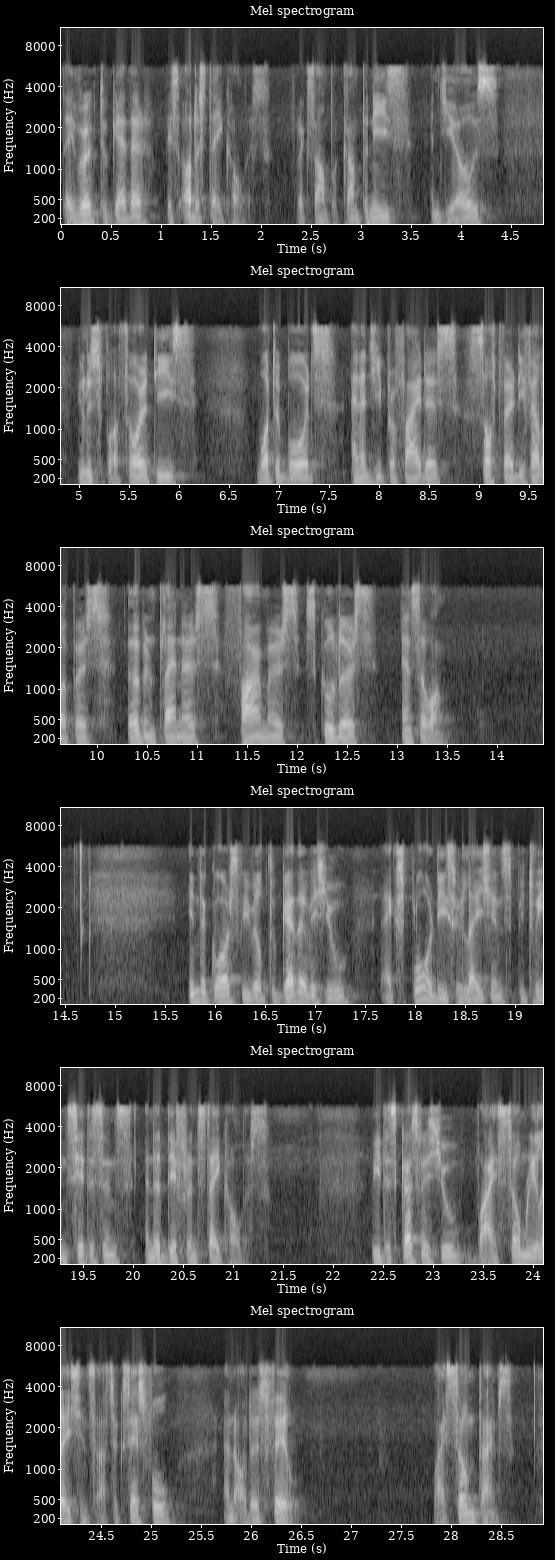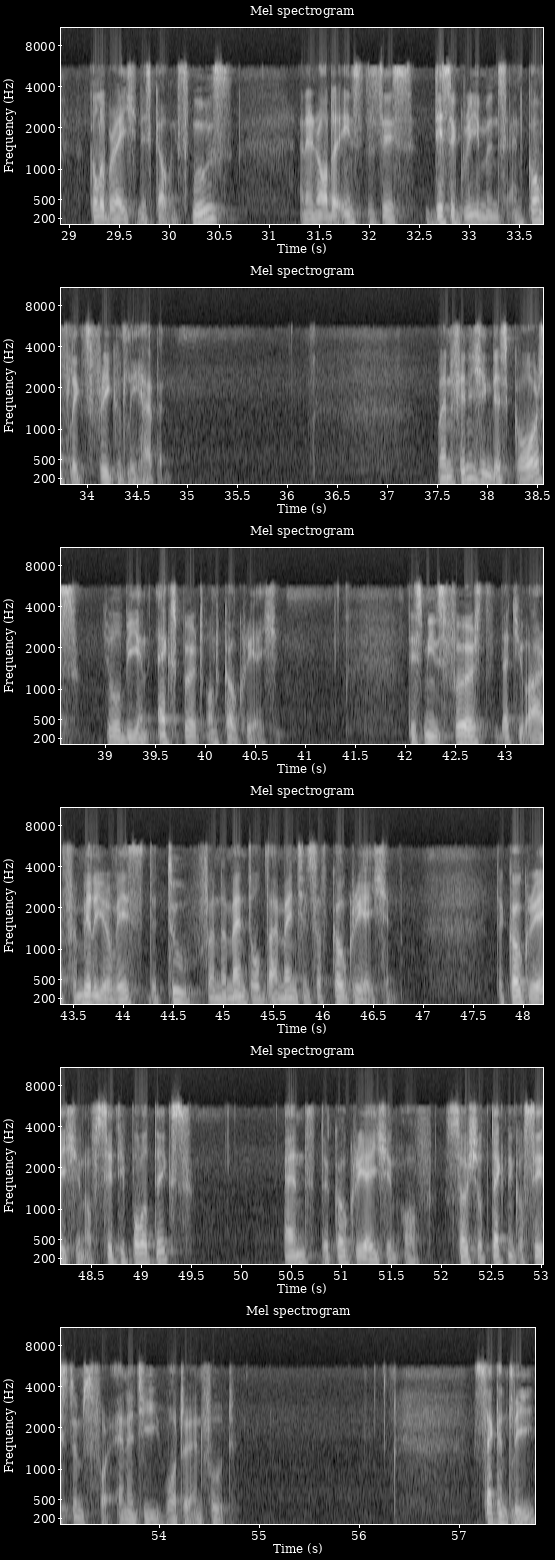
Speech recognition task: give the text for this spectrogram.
They work together with other stakeholders, for example, companies, NGOs, municipal authorities, water boards, energy providers, software developers, urban planners, farmers, schoolers, and so on. In the course, we will together with you explore these relations between citizens and the different stakeholders. We discuss with you why some relations are successful and others fail. Why sometimes collaboration is going smooth and in other instances disagreements and conflicts frequently happen. When finishing this course, you will be an expert on co-creation. This means first that you are familiar with the two fundamental dimensions of co-creation. The co-creation of city politics and the co-creation of social technical systems for energy, water and food. Secondly,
